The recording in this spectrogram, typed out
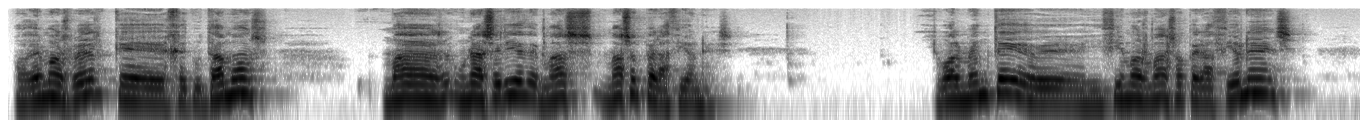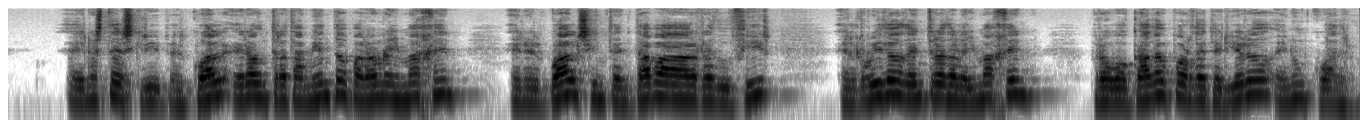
Podemos ver que ejecutamos más, una serie de más, más operaciones. Igualmente eh, hicimos más operaciones en este script, el cual era un tratamiento para una imagen en el cual se intentaba reducir el ruido dentro de la imagen provocado por deterioro en un cuadro.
